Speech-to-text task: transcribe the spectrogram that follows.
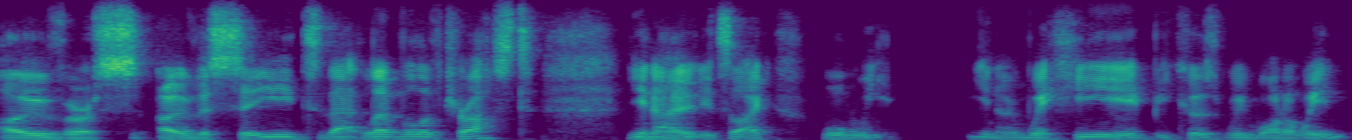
over overseeds that level of trust. You know, it's like, well, we, you know, we're here because we want to win,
